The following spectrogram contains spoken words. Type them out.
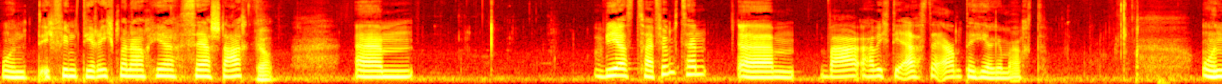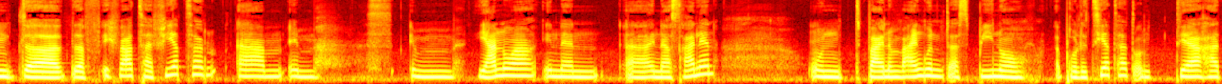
Und ich finde, die riecht man auch hier sehr stark. Ja. Ähm, wir 2015 ähm, war, habe ich die erste Ernte hier gemacht. Und äh, ich war 2014 ähm, im, im Januar in, den, äh, in Australien und bei einem Weingut, das Bino äh, produziert hat und der hat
